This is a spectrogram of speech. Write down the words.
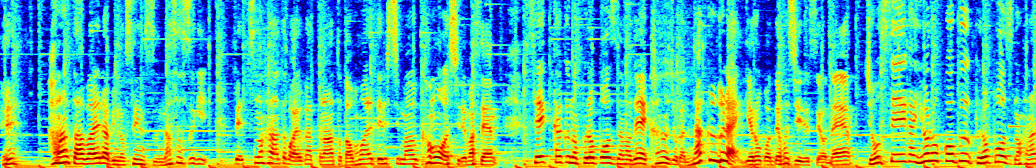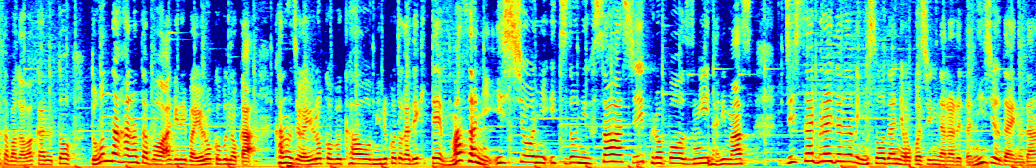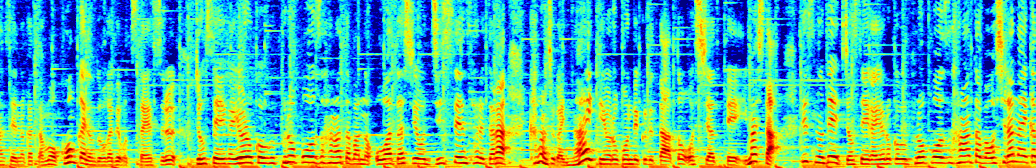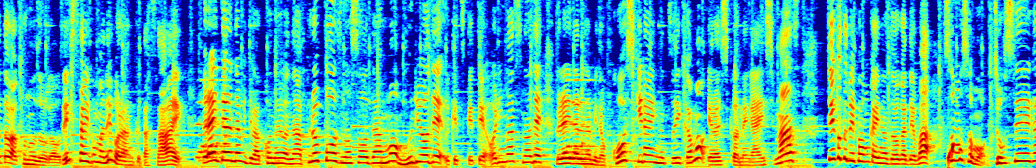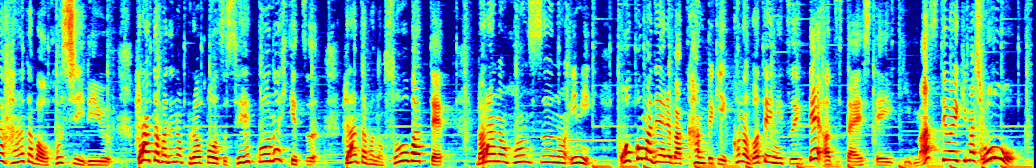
え？花束選びのセンスなさすぎ。別の花束が良かったなとか思われてしまうかもしれません。せっかくのプロポーズなので彼女が泣くぐらい喜んでほしいですよね。女性が喜ぶプロポーズの花束が分かるとどんな花束をあげれば喜ぶのか彼女が喜ぶ顔を見ることができてまさに一生に一度にふさわしいプロポーズになります。実際ブライダルナビに相談にお越しになられた20代の男性の方も今回の動画でお伝えする女性が喜ぶプロポーズ花束のお渡しを実践されたら彼女が泣いって喜んでくれたとおっしゃっていました。ですので女性が喜ぶプロポーズ花束を知らない方はこの動画をぜひ最後までご覧ください。ブライダルナビではこのようなプロポーズの相談も無料で受け付けておりますのでブライダルナビの公式 LINE の追加もよろしくお願いします。ということで今回の動画ではそもそも女性が花束を欲しいしい理由、花束でのプロポーズ成功の秘訣、花束の相場って、バラの本数の意味、ここまでやれば完璧、この5点についてお伝えしていきます。では行きましょう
